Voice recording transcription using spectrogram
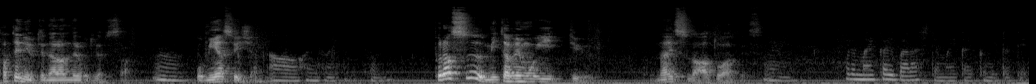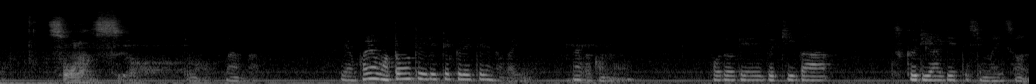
縦に打って並んでることによってさうん。こう見やすいじゃん。ああはいはいプラス見た目もいいっていうナイスなアートワークです。ねうんこれ毎回バラして毎回組み立てる。そうなんですよ。でもまあまあでもこれはもともと入れてくれてるのがいいね。なんかこのボドゲー好きが作り上げてしまいそうな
